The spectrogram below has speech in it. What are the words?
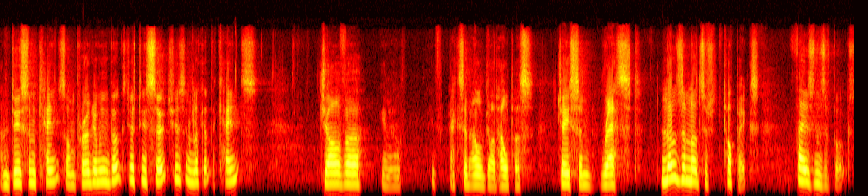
and do some counts on programming books. Just do searches and look at the counts. Java, you know, XML, God help us, JSON, REST, loads and loads of topics, thousands of books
